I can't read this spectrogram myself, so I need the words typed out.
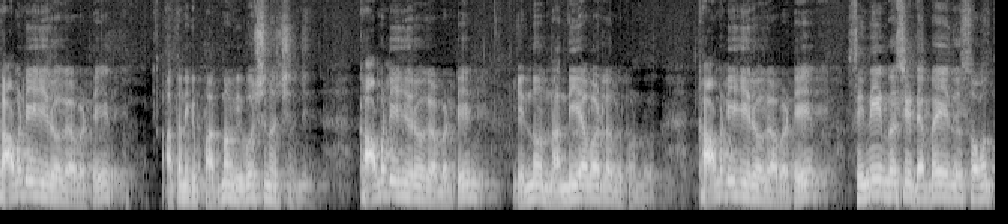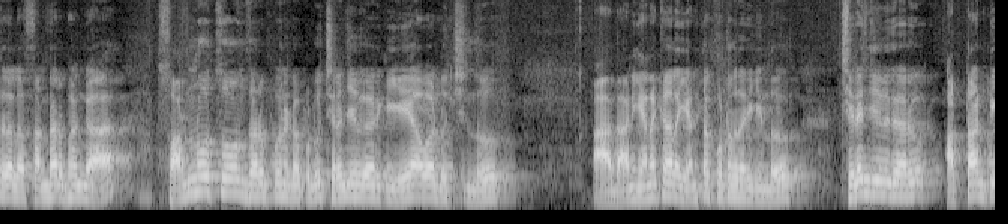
కామెడీ హీరో కాబట్టి అతనికి పద్మ విభూషణ్ వచ్చింది. కామెడీ హీరో కాబట్టి ఎన్నో నంది అవార్డులు అందుకుండు కామెడీ హీరో కాబట్టి సినీ ఇండస్ట్రీ డెబ్బై ఐదు సంవత్సరాల సందర్భంగా స్వర్ణోత్సవం జరుపుకునేటప్పుడు చిరంజీవి గారికి ఏ అవార్డు వచ్చిందో దాని వెనకాల ఎంత కుట్ర జరిగిందో చిరంజీవి గారు అట్లాంటి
